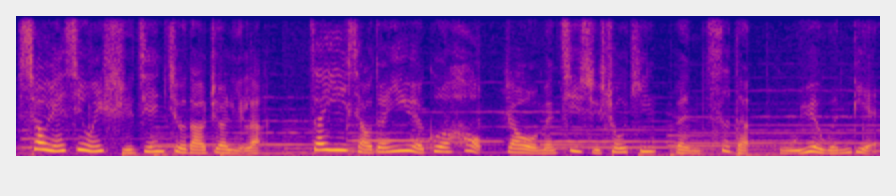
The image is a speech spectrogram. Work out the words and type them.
校园新闻时间就到这里了。在一小段音乐过后，让我们继续收听本次的古乐文典。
